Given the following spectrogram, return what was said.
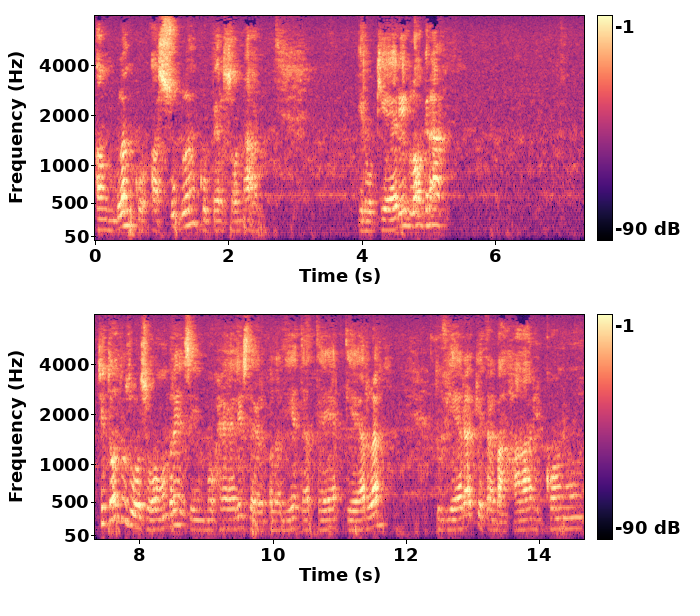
a um blanco, a su blanco personal. E lo quer lograr. Se todos os homens e mulheres do planeta Terra tuvieran que trabalhar como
